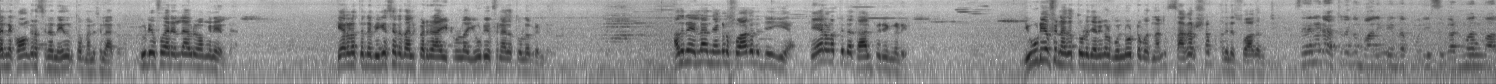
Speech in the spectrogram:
തന്നെ കോൺഗ്രസിന്റെ നേതൃത്വം മനസ്സിലാക്കണം. യു ഡി എഫുകാരെല്ലാവരും അങ്ങനെയല്ല. കേരളത്തിന്റെ വികസന താല്പര്യരായിട്ടുള്ള യു ഡി എഫിനകത്തുള്ളവരുണ്ട് അതിനെല്ലാം ഞങ്ങൾ സ്വാഗതം ചെയ്യുക കേരളത്തിന്റെ താല്പര്യങ്ങളിൽ യു ഡി എഫിനകത്തുള്ള ജനങ്ങൾ മുന്നോട്ട് വന്നാൽ സഹർഷം അതിനെ സ്വാഗതം ചെയ്യും. സേനയുടെ അച്ചടക്കം പാലിക്കേണ്ട പോലീസ് ഗൺമാൻമാർ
